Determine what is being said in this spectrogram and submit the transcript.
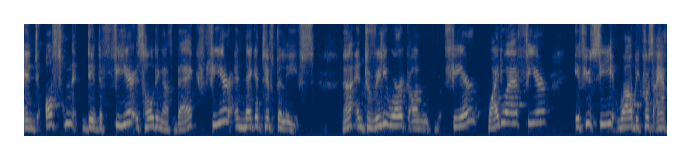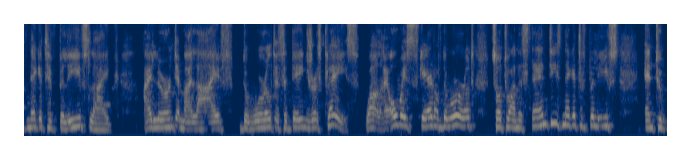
And often the, the fear is holding us back, fear and negative beliefs. Uh, and to really work on fear. Why do I have fear? If you see, well, because I have negative beliefs like I learned in my life the world is a dangerous place. Well, I always scared of the world. So to understand these negative beliefs and to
